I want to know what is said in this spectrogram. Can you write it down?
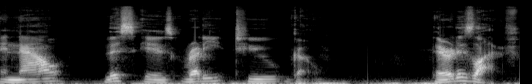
and now this is ready to go. There it is live.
